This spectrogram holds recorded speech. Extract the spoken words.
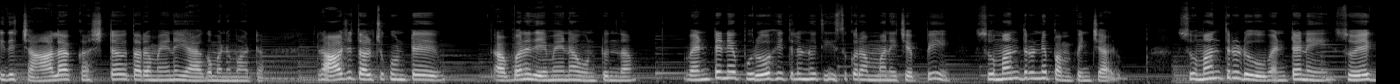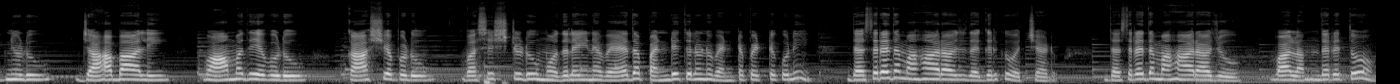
ఇది చాలా కష్టతరమైన యాగం అన్నమాట రాజు తలుచుకుంటే అవ్వనిది ఏమైనా ఉంటుందా? వెంటనే పురోహితులను తీసుకురమ్మని చెప్పి సుమంత్రుణ్ణి పంపించాడు. సుమంత్రుడు వెంటనే సుయజ్ఞుడు జాబాలి వామదేవుడు కాశ్యపుడు వశిష్ఠుడు మొదలైన వేద పండితులను వెంట పెట్టుకుని దశరథ మహారాజు దగ్గరికి వచ్చాడు. దశరథ మహారాజు వాళ్ళందరితో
